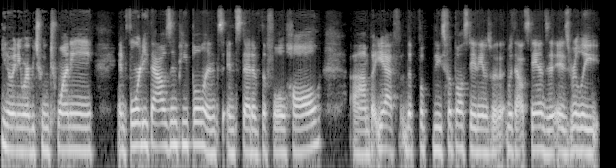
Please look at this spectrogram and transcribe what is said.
you know, anywhere between twenty and forty thousand people, and instead of the full hall. Um, but yeah, the, these football stadiums with, without stands is really,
